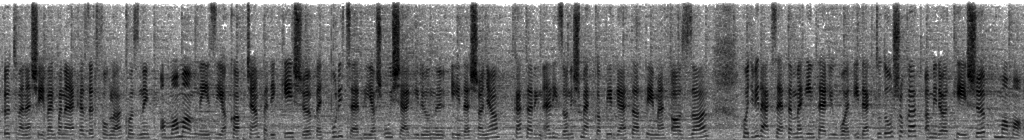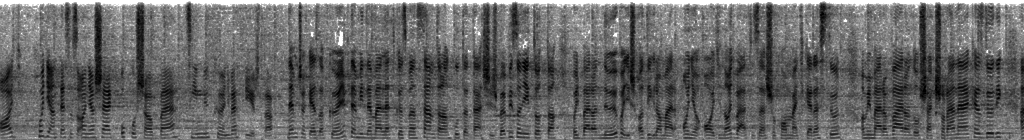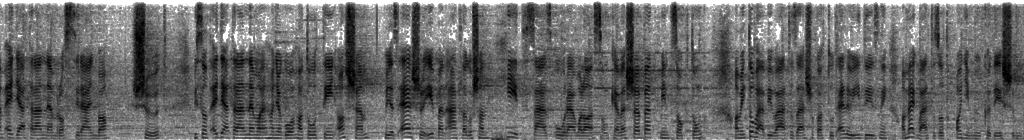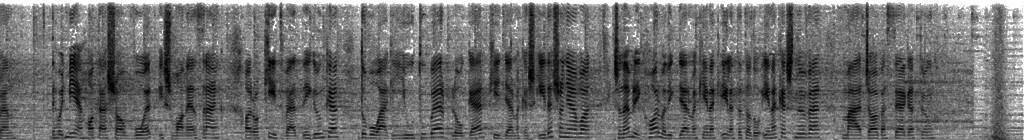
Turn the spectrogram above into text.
1950-es években elkezdett foglalkozni. A mamamnézia kapcsán pedig később egy Pulitzer-díjas újságírónő édesanyja, Katharine Ellison is megkapirgálta a témát azzal, hogy világszerte meginterjú volt idegtudósokat, amiről később Mama agy, hogyan tesz az anyaság okosabbá című könyvet írta. Nem csak ez a könyv, de minden mellett közben számtalan kutatás is bebizonyította, hogy bár a nő, vagyis addigra már anya-agy nagy változásokon megy keresztül, ami már a várandóság során elkezdődik, ám egyáltalán nem rossz irányba. Sőt, Viszont egyáltalán nem elhanyagolható tény az sem, hogy az első évben átlagosan 700 órával alszunk kevesebbet, mint szoktunk, ami további változásokat tud előidézni a megváltozott agyi működésünkben. De hogy milyen hatása volt és van ez ránk, arról két vendégünkkel, Dobóági youtuber, blogger, két gyermekes édesanyával, és a nemrég harmadik gyermekének életet adó énekesnővel, Márgyal beszélgetünk.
